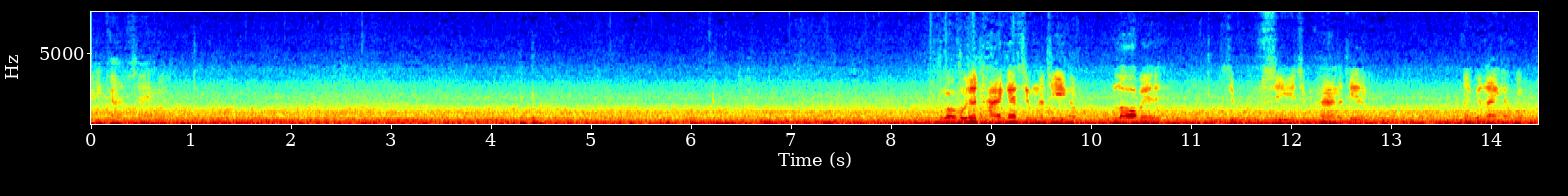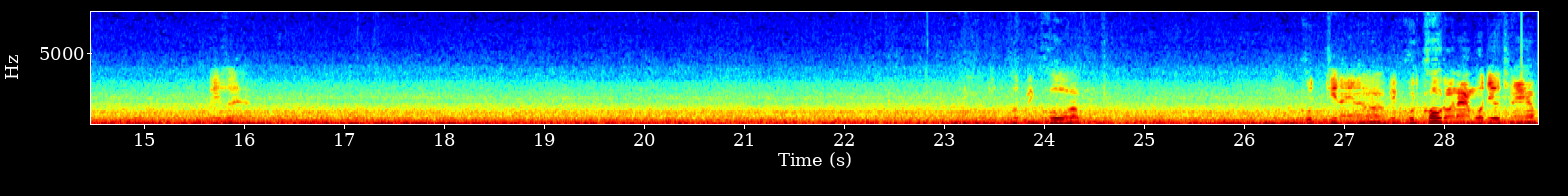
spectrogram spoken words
มีการแซงแล้วผมว่าผมจะถ่ายแค่สิบนาทีครับ รอไป สิบสี่สิบห้านาทีแล้วไม่เป็นไรครับผมไปเรื่อยครับ คครับขุดที่ ไปขุดโคกตรงหน้าโมเดลที่ไหนครับ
